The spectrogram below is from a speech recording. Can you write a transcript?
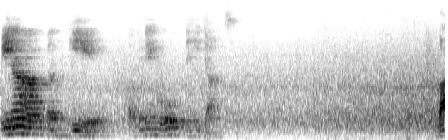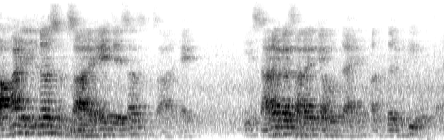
बिना आँख बंद किए अपने को नहीं जान सकते। बाहर जितना संसार है, जैसा संसार है, ये सारा का सारा क्या होता है? अंदर भी होता है।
